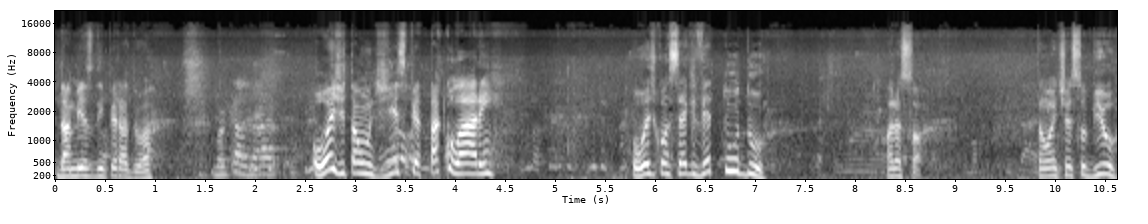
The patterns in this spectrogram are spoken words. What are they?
da mesa do imperador. Hoje tá um dia espetacular, hein? Hoje consegue ver tudo. Olha só. Então a gente já subiu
